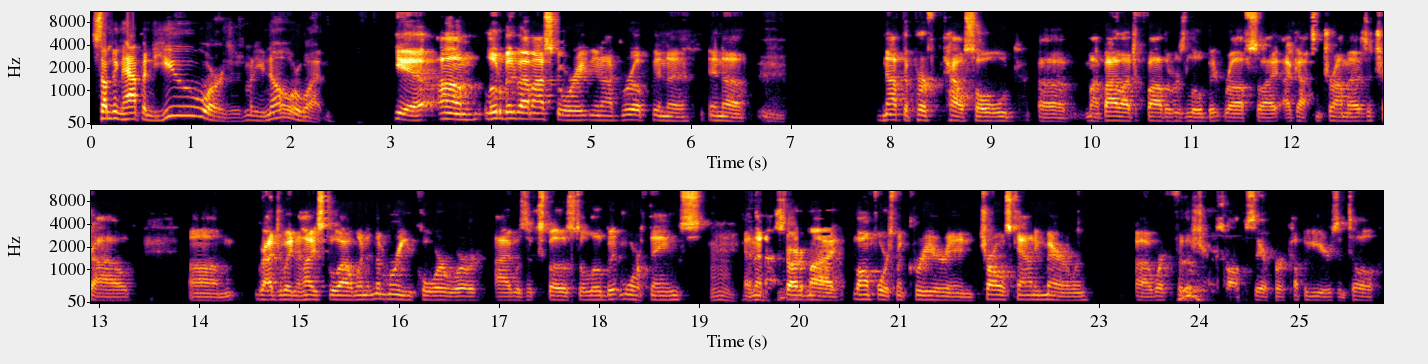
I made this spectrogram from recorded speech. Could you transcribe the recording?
Something happened to you, or is there somebody you know, or what? Yeah, um, a little bit about my story. You know, I grew up in a in a not the perfect household. Uh, my biological father was a little bit rough, so I, I got some trauma as a child. Um, graduating high school, I went in the Marine Corps where I was exposed to a little bit more things, and then I started my law enforcement career in Charles County, Maryland. Uh, worked for the sheriff's office there for a couple years until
